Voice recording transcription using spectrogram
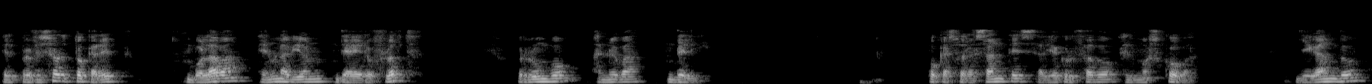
El profesor Tokarev volaba en un avión de Aeroflot rumbo a Nueva Delhi. Pocas horas antes había cruzado el Moscova, llegando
